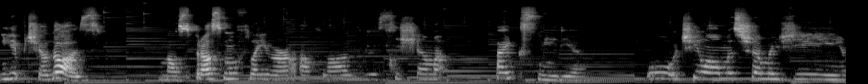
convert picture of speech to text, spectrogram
em repetir a dose. Nosso próximo flavor of love se chama Pyxnidia. O Tim Lomas chama de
